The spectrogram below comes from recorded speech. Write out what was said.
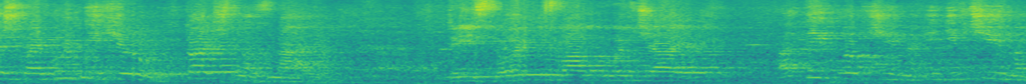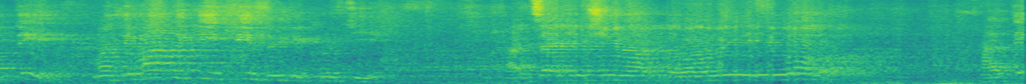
будеш майбутній хірург, точно знаю. Ти історію свалку вивчаєш. А ти, хлопчина і дівчино, ти математики і фізики круті. А ця дівчина талановитий філолог. А ти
